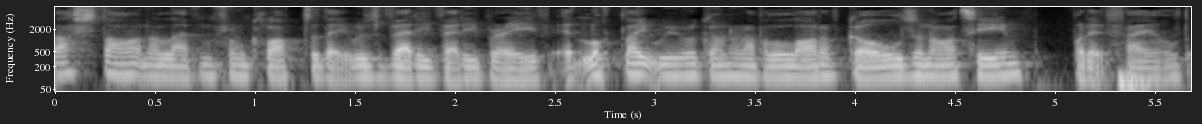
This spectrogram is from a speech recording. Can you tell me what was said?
That starting 11 from Klopp today was very, very brave. It looked like we were going to have a lot of goals in our team, but it failed.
